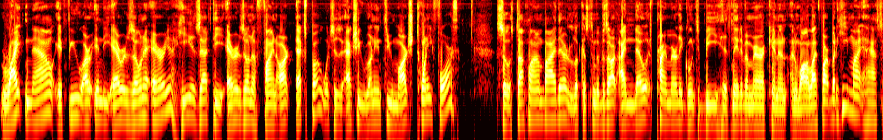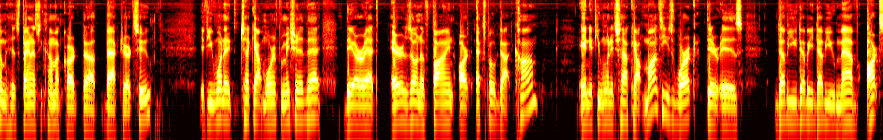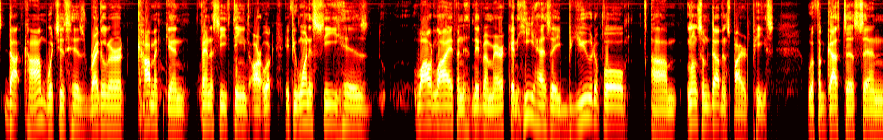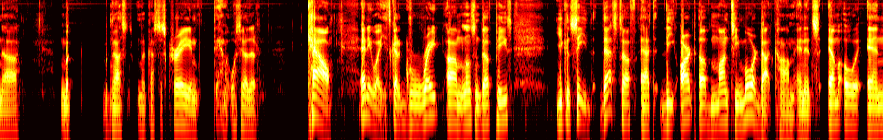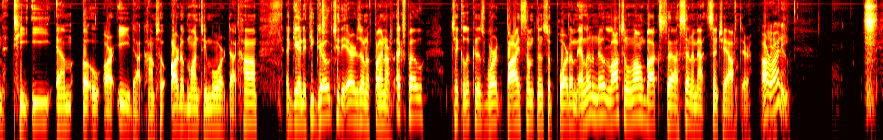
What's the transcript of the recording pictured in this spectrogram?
Right now, if you are in the Arizona area, he is at the Arizona Fine Art Expo, which is actually running through March 24th. So stop on by there, look at some of his art. I know it's primarily going to be his Native American and, and wildlife art, but he might have some of his fantasy comic art uh, back there too. If you want to check out more information of that, they are at ArizonaFineArtExpo.com. And if you want to check out Monty's work, there is www.mavarts.com, which is his regular comic and fantasy themed artwork. If you want to see his wildlife and his Native American, he has a beautiful um, Lonesome Dove inspired piece with Augustus and uh, Augustus, Cray and damn it, what's the other? Cal. Anyway, he's got a great um, Lonesome Dove piece. You can see that stuff at theartofmontymoore.com, and it's M O N T E M O R E.com. So artofmontymoore.com. Again, if you go to the Arizona Fine Arts Expo, take a look at his work, buy something, support him, and let him know Lost in a Long Box uh, sent him out, sent you out there. All righty.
